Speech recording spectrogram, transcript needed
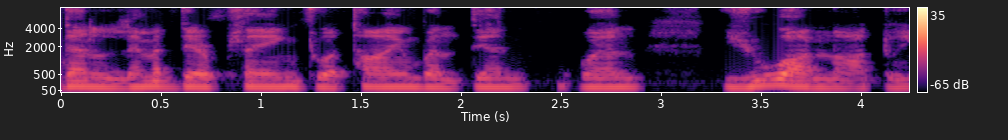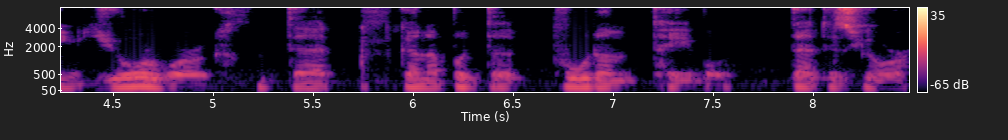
then limit their playing to a time when then when you are not doing your work that gonna put the food on the table that is your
